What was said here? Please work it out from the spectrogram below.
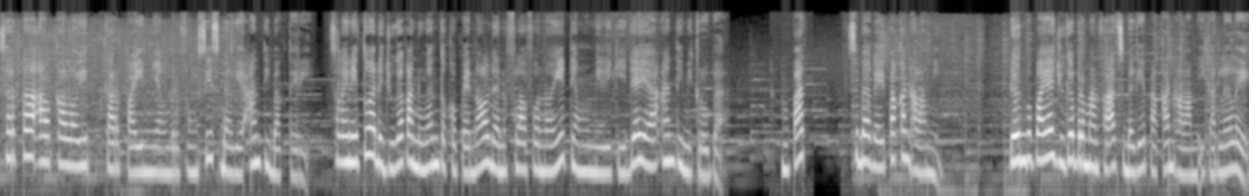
serta alkaloid karpain yang berfungsi sebagai antibakteri. Selain itu ada juga kandungan tokopenol dan flavonoid yang memiliki daya antimikroba. 4 sebagai pakan alami. Daun pepaya juga bermanfaat sebagai pakan alami ikan lele.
